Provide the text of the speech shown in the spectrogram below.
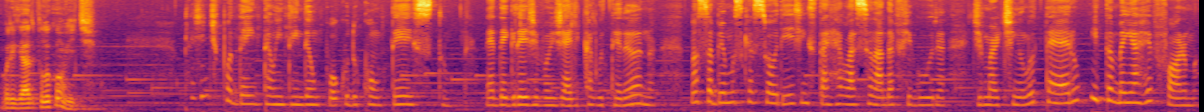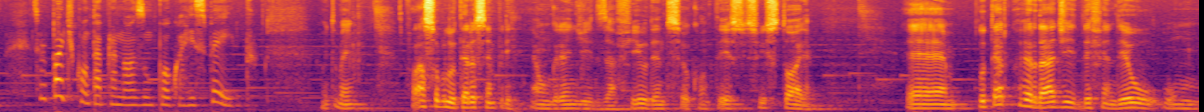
Obrigado pelo convite. Para a gente poder então entender um pouco do contexto né, da Igreja Evangélica Luterana, nós sabemos que a sua origem está relacionada à figura de Martinho Lutero e também à Reforma. O senhor pode contar para nós um pouco a respeito? Muito bem. Falar sobre Lutero sempre é um grande desafio dentro do seu contexto e sua história. É, Lutero, na verdade, defendeu um,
